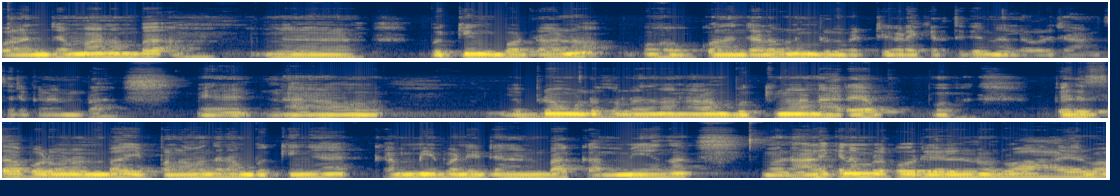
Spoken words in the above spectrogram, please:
குறைஞ்சமாக நம்ம புக்கிங் போட்டாலும் கொஞ்சளவு நம்மளுக்கு வெற்றி கிடைக்கிறதுக்கு நல்ல ஒரு சான்ஸ் இருக்குது நண்பா. நான் எப்படி உங்கள்கிட்ட சொல்கிறதுனா நான் புக்கிங்லாம் நிறையா பெருசாக போடுவேன் நண்பா. இப்போலாம் வந்து நான் புக்கிங்கை கம்மி பண்ணிட்டேன் நண்பா. கம்மியாக தான். ஒரு நாளைக்கு நம்மளுக்கு ஒரு எழுநூறுவா ஆயிரரூவா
